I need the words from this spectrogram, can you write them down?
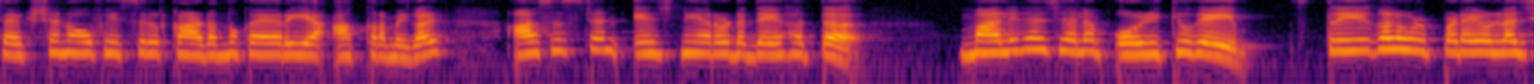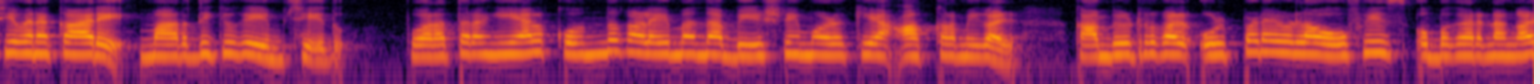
സെക്ഷൻ ഓഫീസിൽ കടന്നുകയറിയ അക്രമികൾ അസിസ്റ്റന്റ് എഞ്ചിനീയറുടെ ദേഹത്ത് മലിനജലം ഒഴിക്കുകയും സ്ത്രീകൾ ഉൾപ്പെടെയുള്ള ജീവനക്കാരെ മർദ്ദിക്കുകയും ചെയ്തു. പുറത്തിറങ്ങിയാൽ കൊന്നുകളയുമെന്ന ഭീഷണി മുഴക്കിയ അക്രമികൾ. കമ്പ്യൂട്ടറുകൾ ഉൾപ്പെടെയുള്ള ഓഫീസ് ഉപകരണങ്ങൾ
